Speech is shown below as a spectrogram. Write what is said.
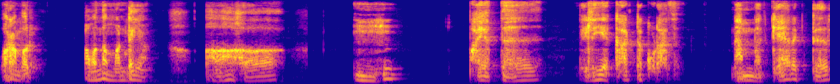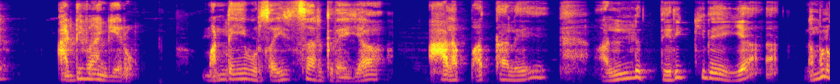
வரான் அவன் தான் மண்டையான். ஆஹா. ம் பயத்தை வெளியே காட்டக்கூடாது. நம்ம கேரக்டர் அடி வாங்கிரும். மண்டையே ஒரு சைஸாக இருக்குது ஐயா. ஆளை பார்த்தாலே அள்ளு தெரிக்குதே ஐயா. நம்மளை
